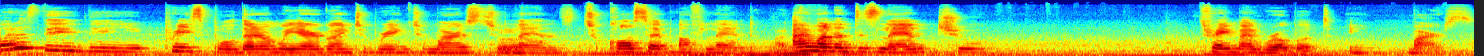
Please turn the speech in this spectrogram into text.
What is the the principle that we are going to bring to Mars to Uh. land to concept of land? I wanted this land to train my robot in Mars.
